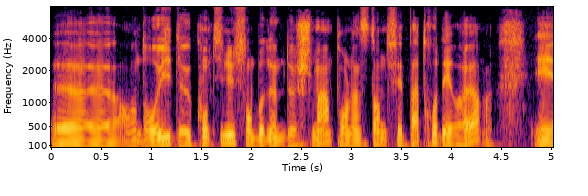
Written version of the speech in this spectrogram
Android continue son bonhomme de chemin, pour l'instant ne fait pas trop d'erreurs et,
